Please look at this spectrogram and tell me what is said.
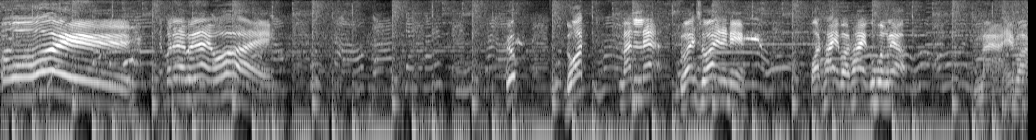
โอ้ยไม่ได้ไม่ได้ โดดนั่นแหละสวยสวยนี่นี่ปลอดภัยปลอดภัยกูเบิ่งแล้วน่าเห็นปะ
